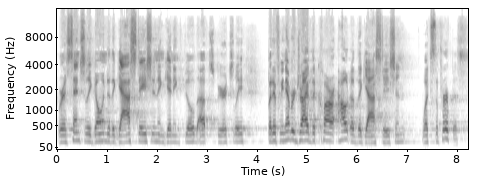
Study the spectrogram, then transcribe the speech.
we're essentially going to the gas station and getting filled up spiritually. But if we never drive the car out of the gas station, what's the purpose?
